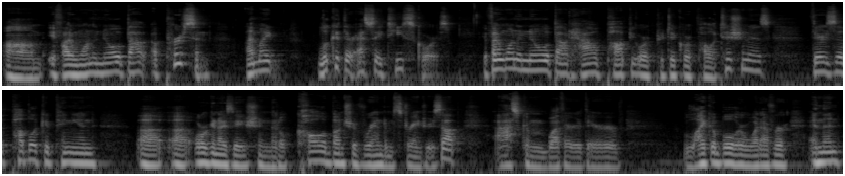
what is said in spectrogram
Um, if I want to know about a person, I might look at their SAT scores. If I want to know about how popular a particular politician is, there's a public opinion uh, uh, organization that'll call a bunch of random strangers up, ask them whether they're likable or whatever, and then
